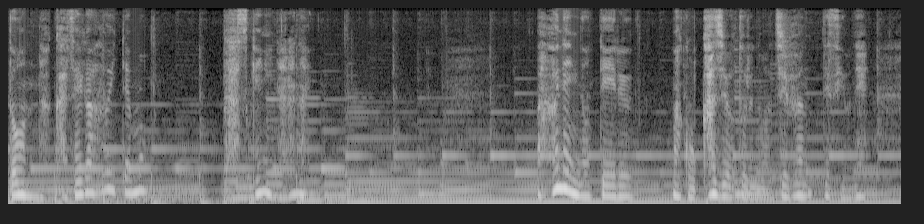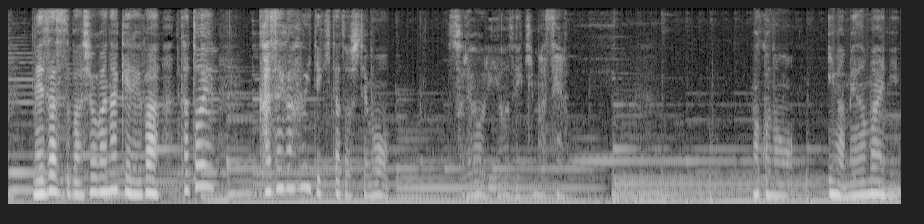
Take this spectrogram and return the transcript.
どんな風が吹いても助けにならない、まあ、船に乗っているまあ、こう舵を取るのは自分ですよね。目指す場所がなければたとえ風が吹いてきたとしてもそれを利用できません、まあ、この今目の前に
